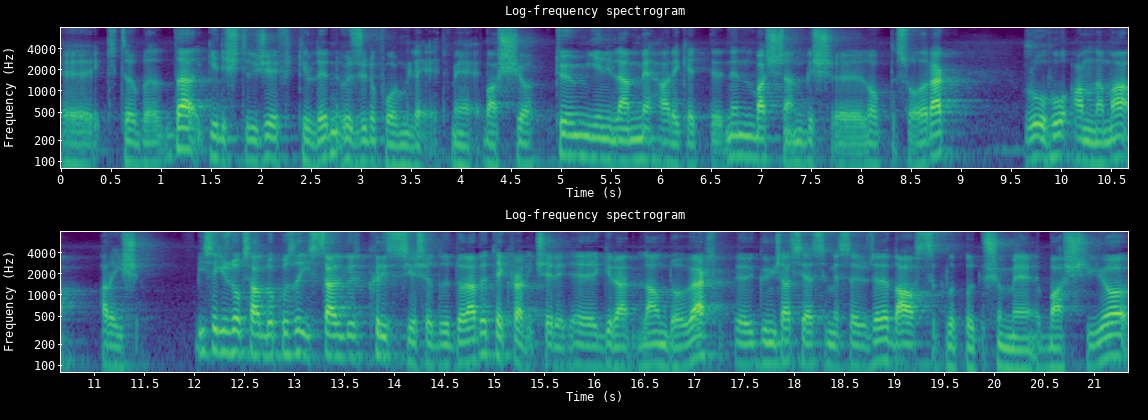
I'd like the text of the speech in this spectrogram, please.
e, kitabında geliştirici fikirlerin özünü formüle etmeye başlıyor. Tüm yenilenme hareketlerinin başlangıç e, noktası olarak ruhu anlama arayışı. 1899'da içsel bir kriz yaşadığı dönemde tekrar içeri e, giren Landauer e, güncel siyasi mesele üzerine daha sıklıkla düşünmeye başlıyor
